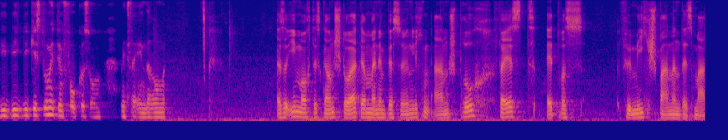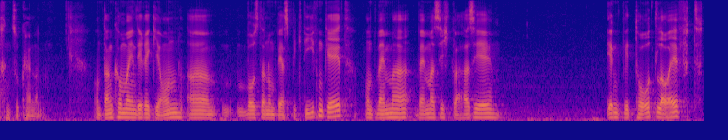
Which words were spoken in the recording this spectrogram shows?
wie, wie, wie gehst du mit dem Fokus um, mit Veränderungen? Also ich mache das ganz stark an meinem persönlichen Anspruch fest, etwas für mich Spannendes machen zu können. Und dann kommen wir in die Region, äh, wo es dann um Perspektiven geht. Und wenn man, wenn man sich quasi irgendwie tot läuft,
